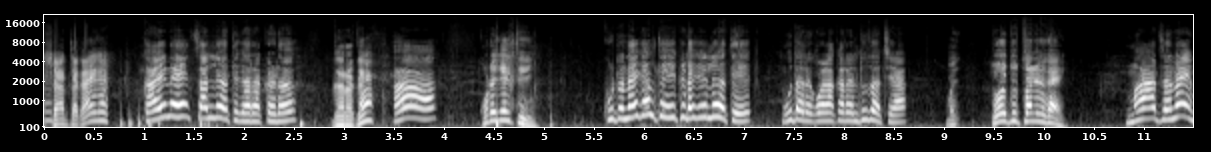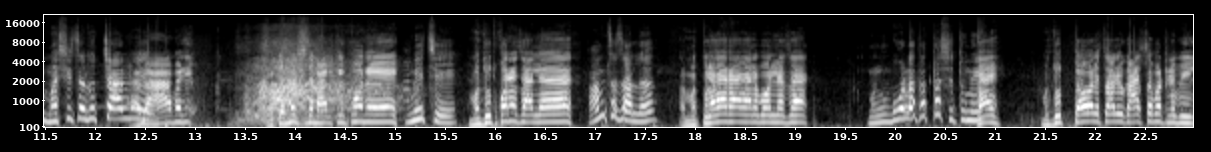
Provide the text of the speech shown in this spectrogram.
शांत काय का? काय नाही चालले होते घराकडं. घरा का? हा. कुठे गेलती? कुठं नाही गेलते इकडे गेले होते. उधारे गोळा करायला दुधाच्या. मग तो दूध चालू आहे काय? माझं नाही म्हशीचं दूध चालू आहे. हा म्हणजे मग त्या म्हशीचं मालकी कोण आहे? मीच आहे. मग दूध कोणाचं आलं? आमचं झालं. मग तुला काय राग आला बोलण्याचा? मग बोलत तसे तुम्ही. काय? मग दूध तवाला चालू आहे का असं म्हटलं मी?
